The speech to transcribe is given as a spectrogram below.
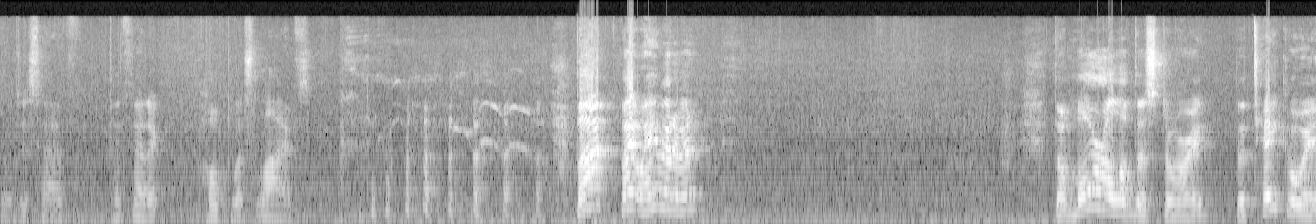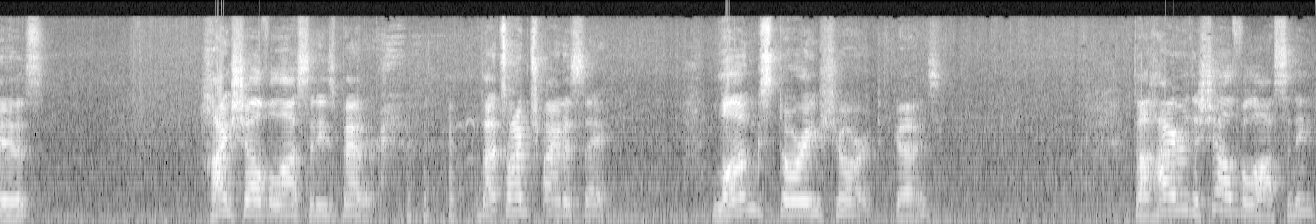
they'll just have pathetic, hopeless lives. but wait, wait, wait a minute. The moral of the story, the takeaway is high shell velocity is better. That's what I'm trying to say. Long story short, guys, the higher the shell velocity,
